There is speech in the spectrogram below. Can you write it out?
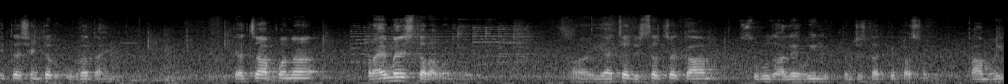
इथं सेंटर उघडत आहे. त्याचं आपण प्रायमरी स्तरावर याचं रिसर्चचं काम सुरू झाले होईल पंचवीस तारखेपासून काम होईल.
